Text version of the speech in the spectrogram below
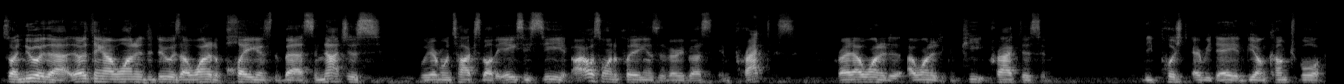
So I knew of that. The other thing I wanted to do is I wanted to play against the best, and not just what everyone talks about the ACC. I also wanted to play against the very best in practice right? I wanted to I wanted to compete, practice, and be pushed every day and be uncomfortable.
